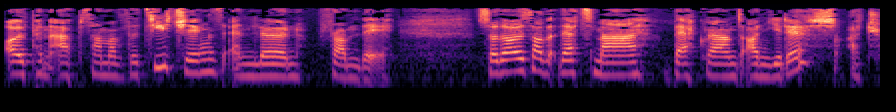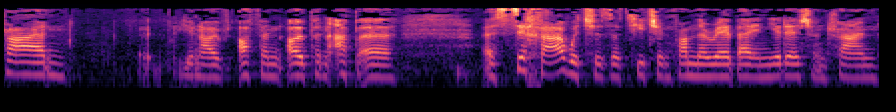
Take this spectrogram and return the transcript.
open up some of the teachings and learn from there. So those are, that's my background on Yiddish. I try and, you know, often open up a, a sikha, which is a teaching from the Rebbe in Yiddish and try and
